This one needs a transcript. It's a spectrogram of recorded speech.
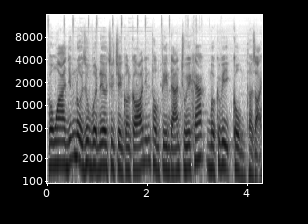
Và ngoài những nội dung vừa nêu, chương trình còn có những thông tin đáng chú ý khác. Mời quý vị cùng theo dõi.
